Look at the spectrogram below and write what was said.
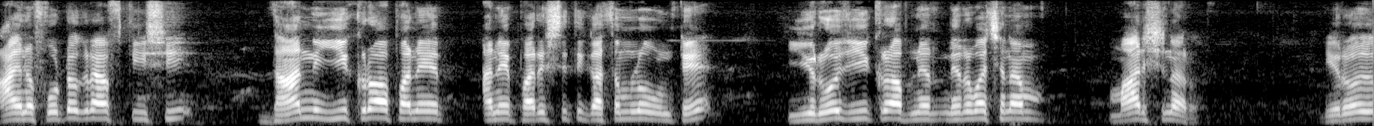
ఆయన ఫోటోగ్రాఫ్ తీసి దాన్ని ఈ క్రాప్ అనే అనే పరిస్థితి గతంలో ఉంటే ఈరోజు ఈ క్రాప్ నిర్ నిర్వచనం మార్చినారు. ఈరోజు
